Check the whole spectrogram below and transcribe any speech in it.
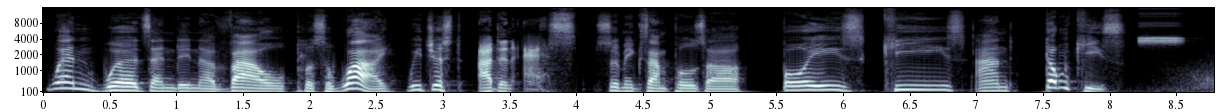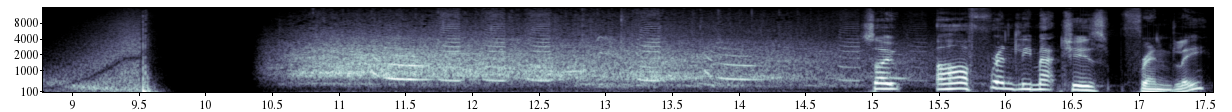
When words end in a vowel plus a Y, we just add an S. Some examples are boys, keys, and donkeys. So, are friendly matches friendly?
